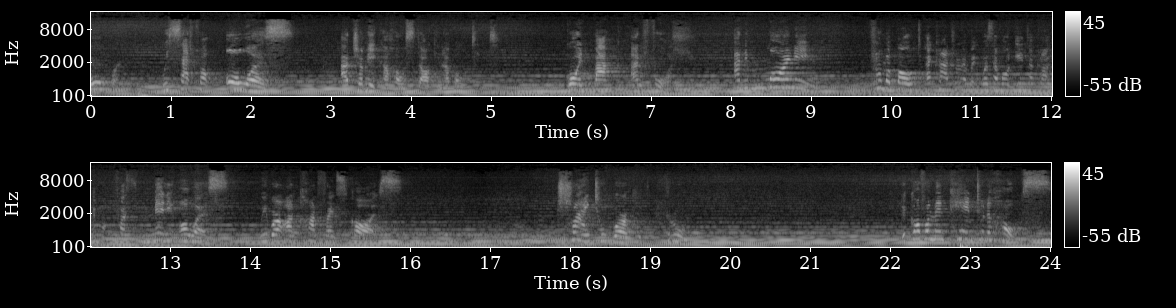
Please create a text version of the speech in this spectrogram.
open. We sat for hours at Jamaica House talking about it, going back and forth. And in the morning, from about, I can't remember, it was about 8 o'clock, for many hours, we were on conference calls trying to work it through. The government came to the House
